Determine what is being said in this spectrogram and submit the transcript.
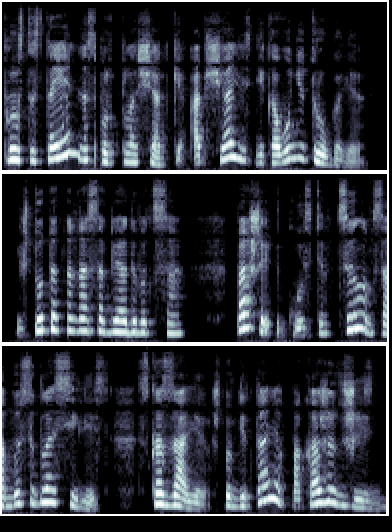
Просто стояли на спортплощадке, общались, никого не трогали. И что так на нас оглядываться? Паша и Костя в целом со мной согласились, сказали, что в деталях покажет жизнь,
